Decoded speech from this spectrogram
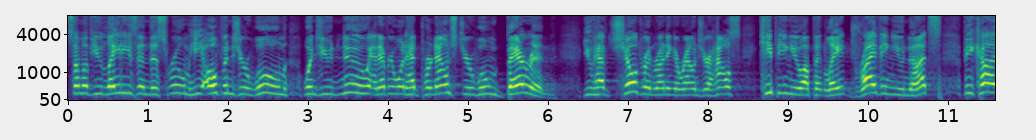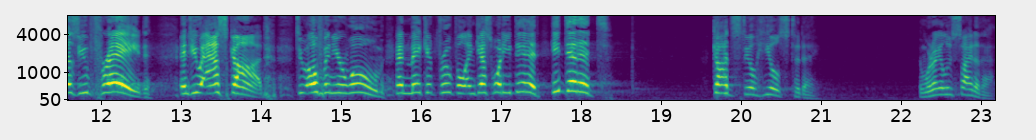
Some of you ladies in this room, he opened your womb when you knew and everyone had pronounced your womb barren. You have children running around your house, keeping you up at late, driving you nuts because you prayed and you asked God to open your womb and make it fruitful. And guess what He did? He did it. God still heals today. And we're not going to lose sight of that.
